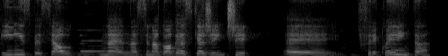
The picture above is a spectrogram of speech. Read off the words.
em especial né, nas sinagogas que a gente é, frequenta,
